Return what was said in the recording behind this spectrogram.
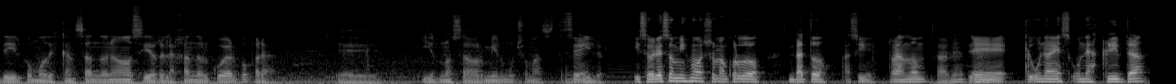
de ir como descansándonos y de relajando el cuerpo para eh, irnos a dormir mucho más tranquilo. Y sobre eso mismo, yo me acuerdo, dato así, random, Dale, eh, que una vez una scripta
